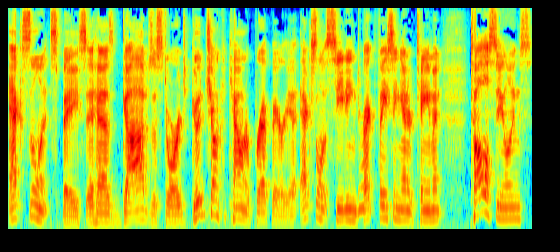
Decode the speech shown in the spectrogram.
excellent space. It has gobs of storage, good chunk of counter prep area, excellent seating, direct facing entertainment, tall ceilings,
